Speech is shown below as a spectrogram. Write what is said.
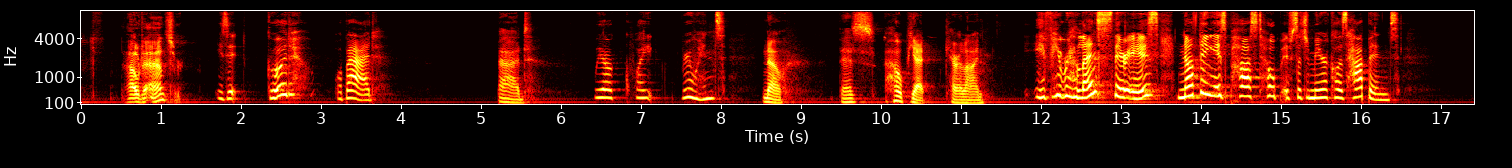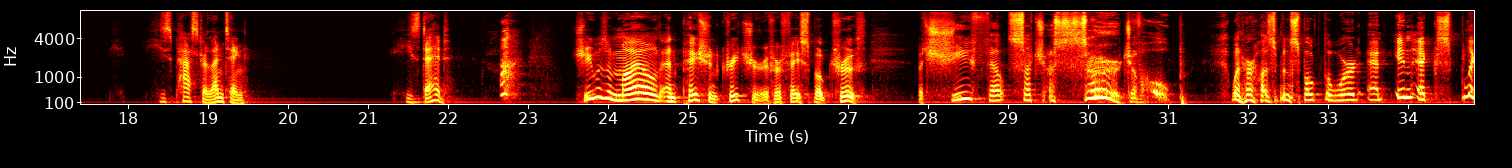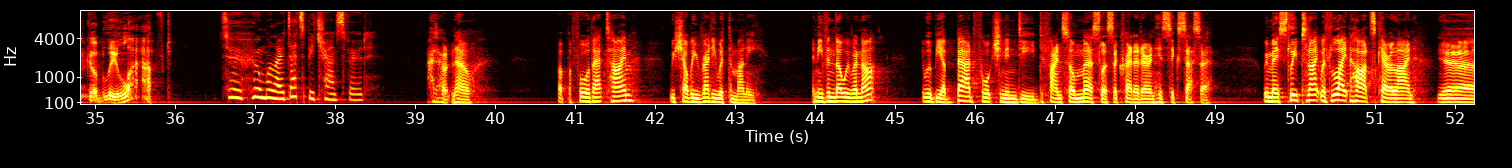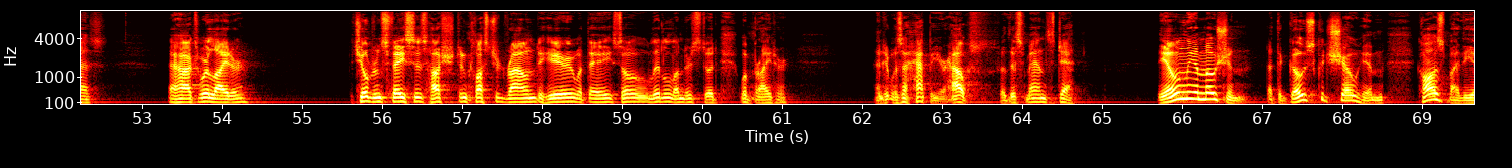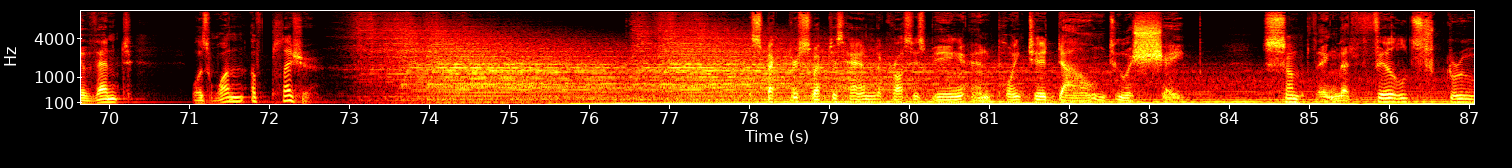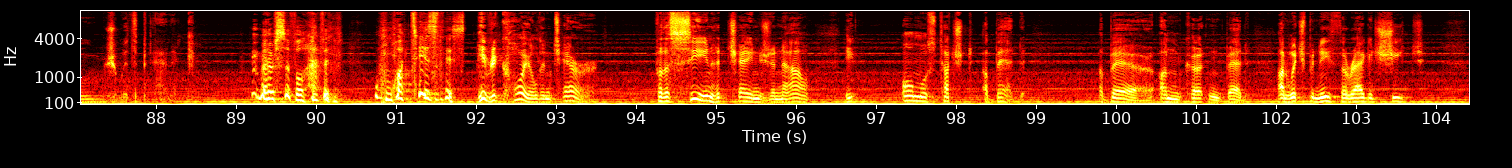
how to answer. Is it good or bad? Bad. We are quite ruined. No. There's hope yet, Caroline. If he relents, there is. Nothing is past hope if such a miracle has happened. He's past relenting. He's dead. She was a mild and patient creature, if her face spoke truth, but she felt such a surge of hope when her husband spoke the word and inexplicably laughed. To whom will our debts be transferred? I don't know. But before that time, we shall be ready with the money. And even though we were not, it would be a bad fortune indeed to find so merciless a creditor and his successor. We may sleep tonight with light hearts, Caroline. Yes, their hearts were lighter. The children's faces, hushed and clustered round to hear what they so little understood, were brighter. And it was a happier house for this man's death. The only emotion that the ghost could show him, caused by the event, was one of pleasure. The spectre swept his hand across his being and pointed down to a shape Something that filled Scrooge with panic. Merciful heaven! What is this? He recoiled in terror, for the scene had changed, and now he almost touched a bed. A bare, uncurtained bed, on which beneath a ragged sheet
